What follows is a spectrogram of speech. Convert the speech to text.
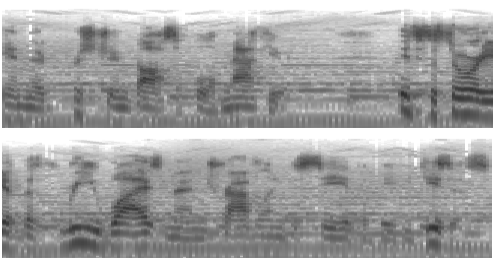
in the Christian Gospel of Matthew. It's the story of the three wise men traveling to see the baby Jesus.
